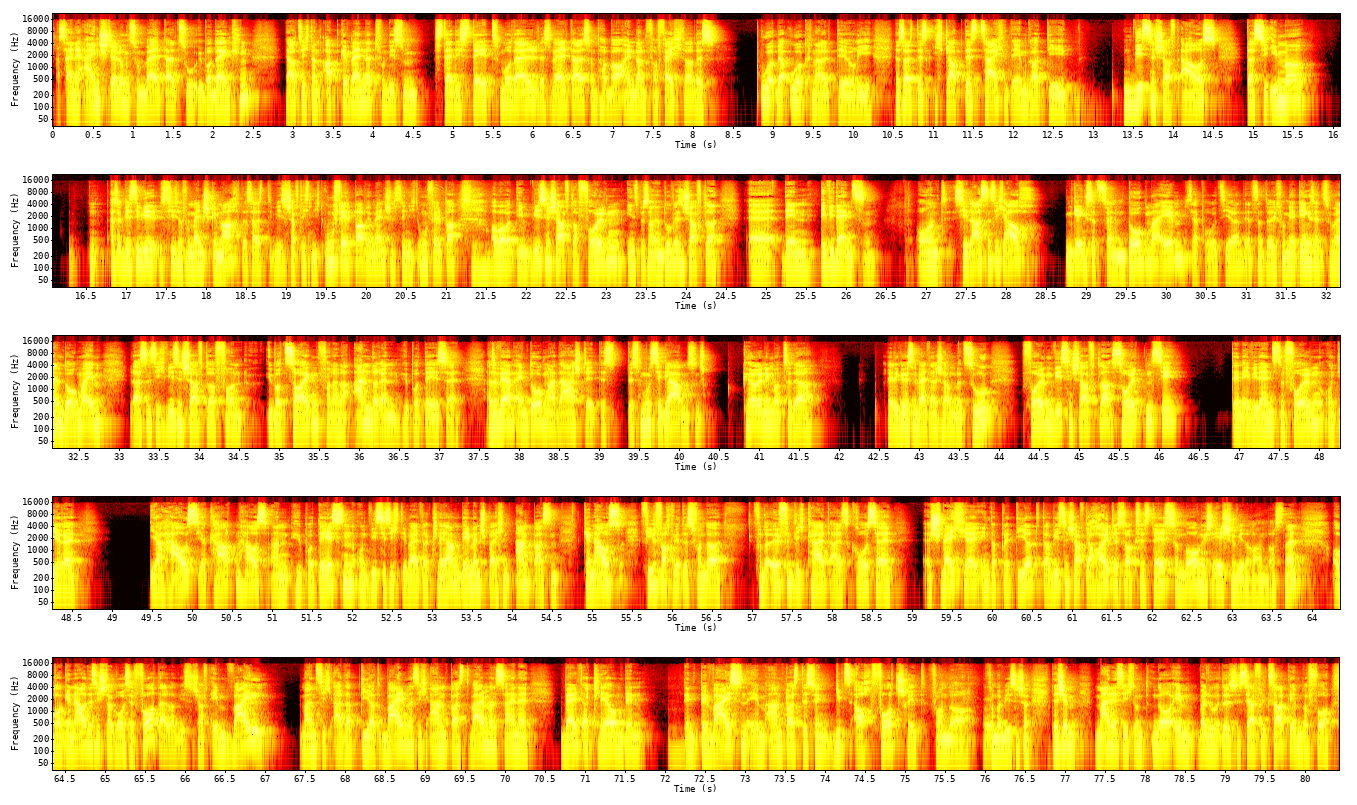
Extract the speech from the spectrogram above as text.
seine Einstellung zum Weltall zu überdenken er hat sich dann abgewendet von diesem Steady-State-Modell des Weltalls und war ein dann Verfechter des Ur der Urknalltheorie. Das heißt, das, ich glaube, das zeichnet eben gerade die Wissenschaft aus, dass sie immer also wir sind, wir sind ja vom Mensch gemacht, das heißt, die Wissenschaft ist nicht unfehlbar, wir Menschen sind nicht unfehlbar, mhm. aber die Wissenschaftler folgen, insbesondere Naturwissenschaftler, äh, den Evidenzen. Und sie lassen sich auch im Gegensatz zu einem Dogma eben, sehr provozierend jetzt natürlich von mir, im Gegensatz zu einem Dogma eben, lassen sich Wissenschaftler von überzeugen von einer anderen Hypothese. Also während ein Dogma dasteht, das, das muss sie glauben, sonst gehören immer zu der religiösen Weltanschauung dazu, folgen Wissenschaftler, sollten sie den Evidenzen folgen und ihre ihr Haus, ihr Kartenhaus an Hypothesen und wie sie sich die Welt erklären, dementsprechend anpassen. Genauso, vielfach wird es von der von der Öffentlichkeit als große äh, Schwäche interpretiert der Wissenschaft, ja, heute sagst du es das und morgen ist eh schon wieder anders. Nicht? Aber genau das ist der große Vorteil der Wissenschaft, eben weil man sich adaptiert, weil man sich anpasst, weil man seine Welterklärung den, den Beweisen eben anpasst. Deswegen gibt's auch Fortschritt von der, von der Wissenschaft. Das ist eben meine Sicht. Und nur eben, weil du, das ist sehr viel gesagt eben davor,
